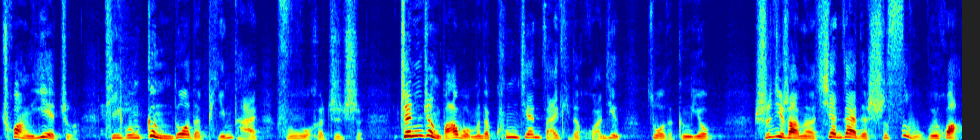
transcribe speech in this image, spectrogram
创业者提供更多的平台服务和支持，真正把我们的空间载体的环境做得更优。实际上呢，现在的“十四五”规划，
